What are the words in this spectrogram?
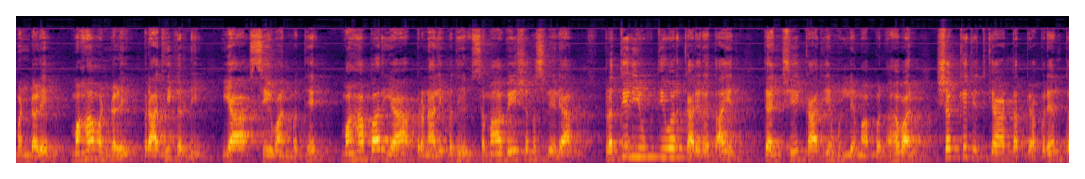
मंडळे महामंडळे प्राधिकरणे या सेवांमध्ये महापार या प्रणालीमध्ये समावेश नसलेल्या प्रतिनियुक्तीवर कार्यरत आहेत. त्यांचे कार्य मूल्यमापन अहवाल शक्य तितक्या टप्प्यापर्यंत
